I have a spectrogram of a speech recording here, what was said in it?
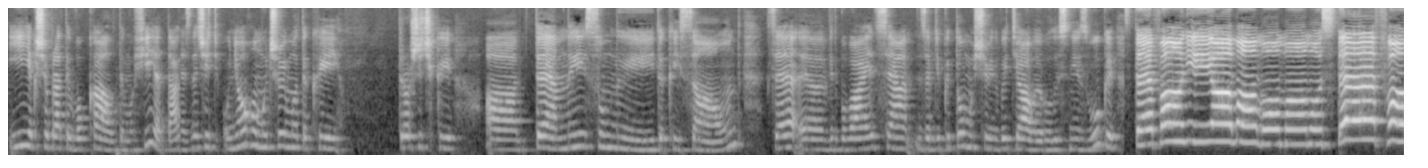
і якщо брати вокал Тимофія, так, значить у нього ми чуємо такий трошечки а, темний, сумний такий саунд. Це е, відбувається завдяки тому, що він витягує голосні звуки. Стефанія, мамо, мамо, Стефанія.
